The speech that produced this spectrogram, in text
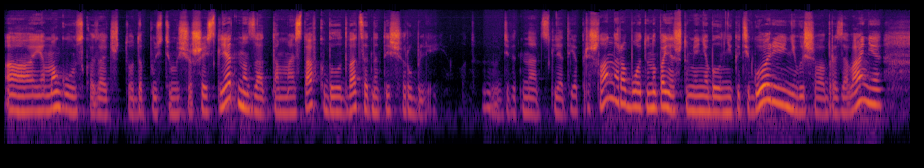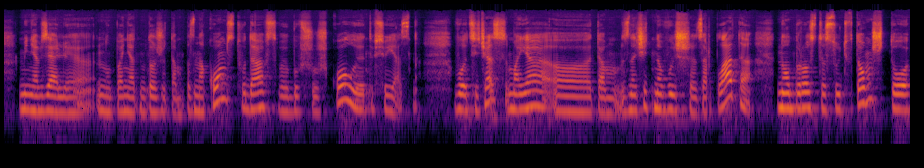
А, я могу сказать, что, допустим, еще 6 лет назад там моя ставка была 21 тысяча рублей. 19 лет я пришла на работу. Ну, понятно, что у меня не было ни категории, ни высшего образования. Меня взяли, ну, понятно, тоже там по знакомству, да, в свою бывшую школу, это все ясно. Вот сейчас моя э, там значительно высшая зарплата, но просто суть в том, что,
